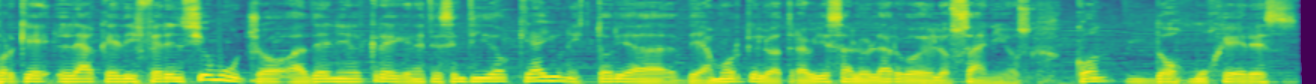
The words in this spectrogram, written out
Porque la que diferenció mucho a Daniel Craig en este sentido, que hay una historia de amor que lo atraviesa a lo largo de los años, con dos mujeres.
